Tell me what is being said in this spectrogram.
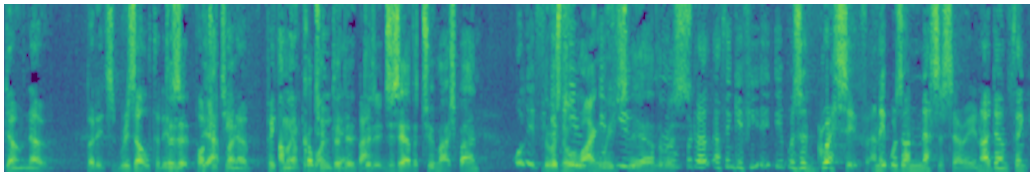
Don't know. But it's resulted in it, yeah, Pochettino but, picking I mean, up come a on, did two-game it, did it deserve a two-match ban? Well, if, there was no you- language you- there. no, There was. But I, I think if you, it was aggressive and it was unnecessary. And I don't think,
